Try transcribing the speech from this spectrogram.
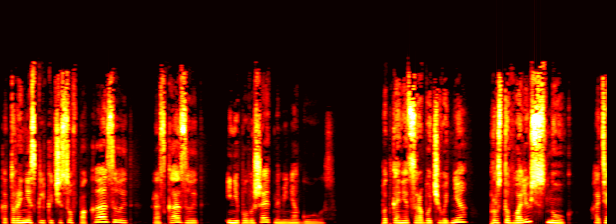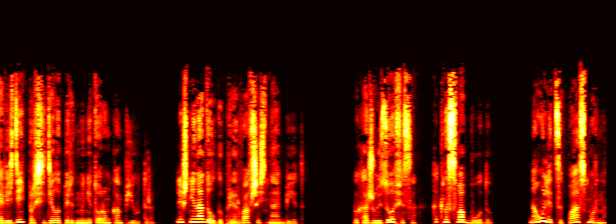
которая несколько часов показывает, рассказывает и не повышает на меня голос. Под конец рабочего дня просто ввалюсь с ног, хотя весь день просидела перед монитором компьютера, лишь ненадолго прервавшись на обед. Выхожу из офиса, как на свободу. На улице пасмурно,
